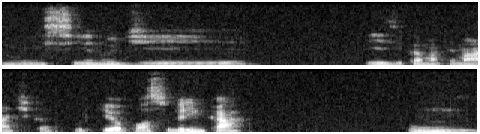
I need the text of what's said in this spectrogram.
no ensino de física, matemática, porque eu posso brincar com,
